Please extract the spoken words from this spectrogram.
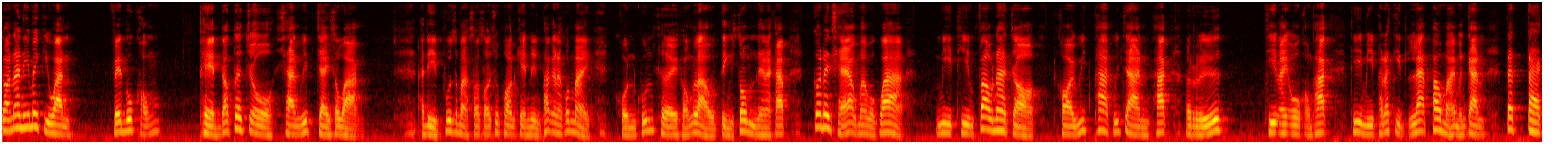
ก่อนหน้านี้ไม่กี่วัน Facebook ของเพจดรโจ ชาญวิทย์ใจสว่าง อดีตผู้สมัครสสชุพรเขตหนึ่งพรรคอนาคตใหม่ คนคุ้นเคยของเหล่าติ่งส้มเนี่ยนะครับ ก็ได้แฉออกมาบอกว่า มีทีมเฝ้าหน้าจอ คอยวิพากษ์วิจารณ์พักหรือทีม I.O. ของพักที่มีภารกิจและเป้าหมายเหมือนกัน แต่แตก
